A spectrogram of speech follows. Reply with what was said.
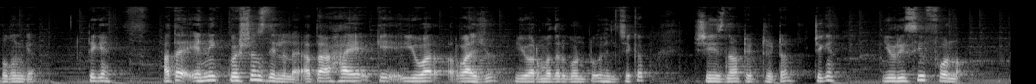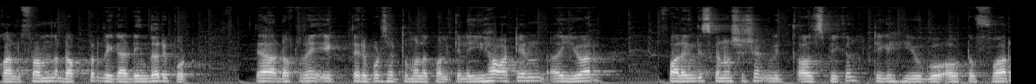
बघून घ्या. ठीक आहे? आता यांनी क्वेश्चन्स दिलेलं आहे आता हाय की you are Raju you are mother gone to health checkup she is not it return ठीक आहे? You receive phone call from the doctor regarding the report त्या डॉक्टरने एक त्या रिपोर्टसाठी तुम्हाला कॉल. केला you have attend you are following this conversation with all speaker ठीक आहे? You go out of for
